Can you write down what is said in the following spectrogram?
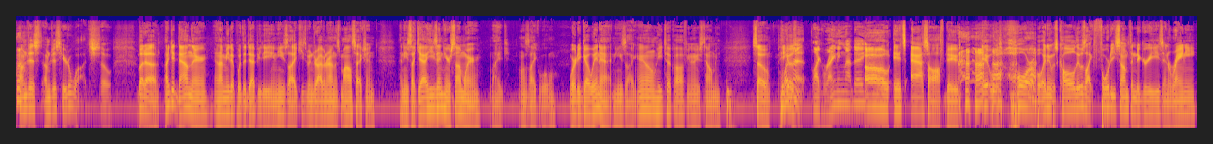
I'm just I'm just here to watch. So, but uh, I get down there and I meet up with the deputy, and he's like, he's been driving around this mile section, and he's like, yeah, he's in here somewhere. Like, I was like, well, where'd he go in at? And he's like, oh, he took off. You know, he's telling me. So he Wasn't goes, it like raining that day? Oh, it's ass off, dude. it was horrible. And it was cold. It was like 40 something degrees and rainy.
